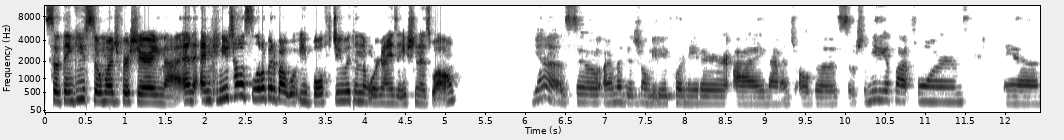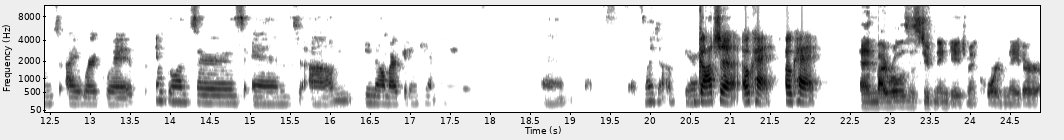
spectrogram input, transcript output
so, thank you so much for sharing that. And and can you tell us a little bit about what you both do within the organization as well? Yeah, so I'm a digital media coordinator. I manage all the social media platforms and I work with influencers and um, email marketing campaigns. And that's, that's my job here. Gotcha. Okay. Okay. And my role as a student engagement coordinator,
